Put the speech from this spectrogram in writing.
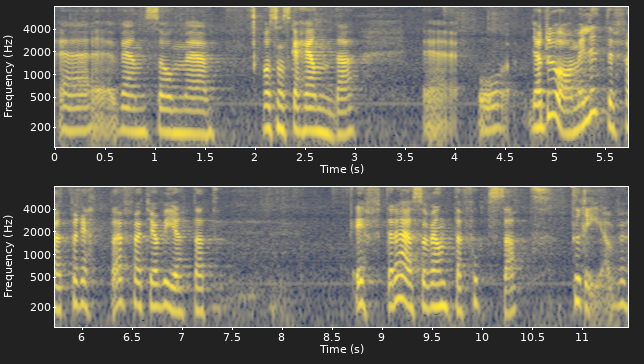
Eh, vem som, eh, vad som ska hända. Eh, och jag drar mig lite för att berätta för att jag vet att efter det här så väntar fortsatt drev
